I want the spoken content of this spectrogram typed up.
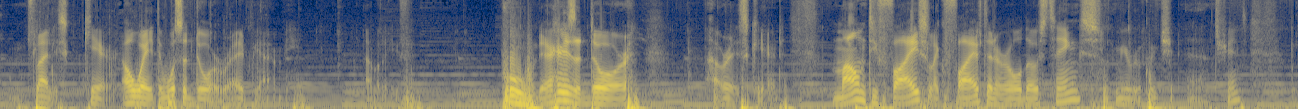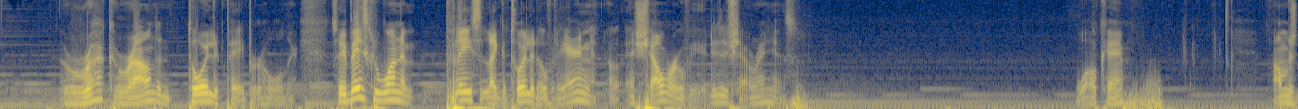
I'm slightly scared. Oh wait, there was a door right behind me. I believe. Ooh, there is a door. I'm already scared. Mounty fives, like five that are all those things. Let me real quick uh, change. A rug around and toilet paper holder. So you basically want to place like a toilet over there and a shower over here. This is a shower, right? Yes. Well, okay. How much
